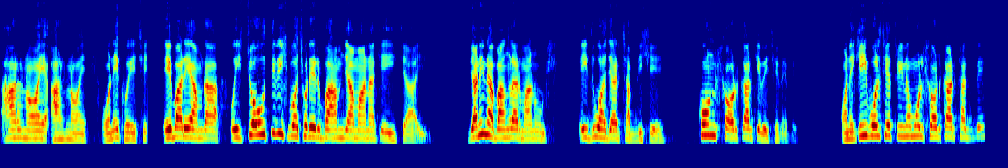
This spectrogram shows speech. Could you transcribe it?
আর নয় আর নয়, অনেক হয়েছে। এবারে আমরা ওই চৌত্রিশ বছরের বাম জামানাকেই চাই। জানি না বাংলার মানুষ এই দু হাজার ছাব্বিশে কোন সরকারকে বেছে নেবে। অনেকেই বলছে তৃণমূল সরকার থাকবে।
